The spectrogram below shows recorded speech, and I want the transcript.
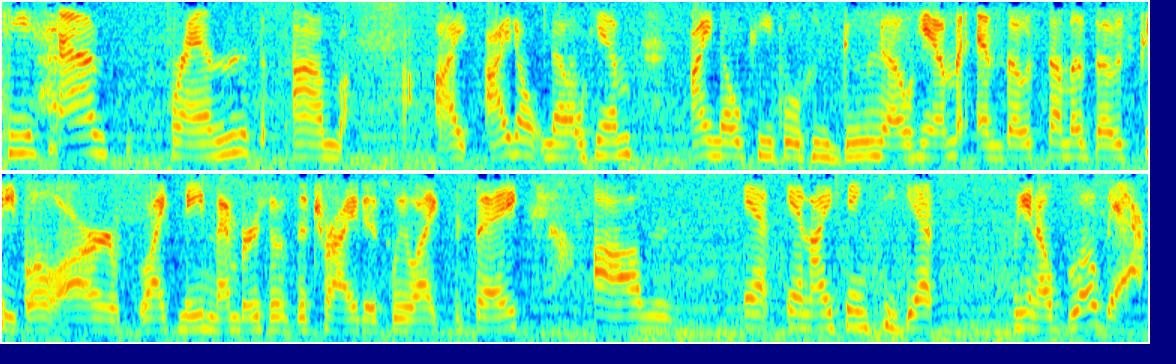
he has friends. Um, I I don't know him. I know people who do know him, and though some of those people are like me, members of the tribe, as we like to say, um, and and I think he gets you know blowback.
